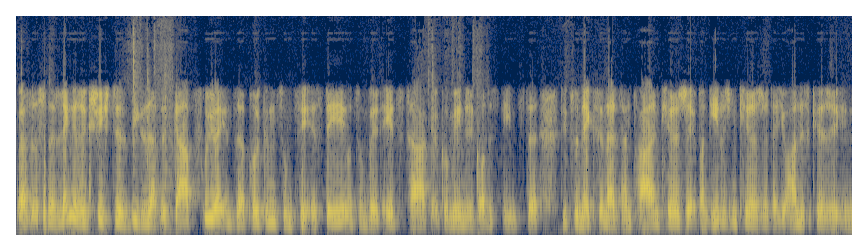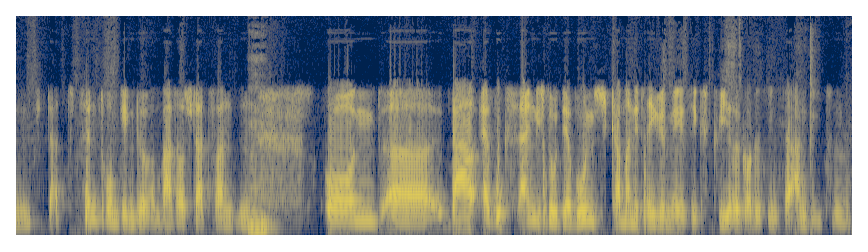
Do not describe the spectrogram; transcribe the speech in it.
Das ist eine längere Geschichte. Wie gesagt, es gab früher in Saarbrücken zum CSD und zum Welt-Aids-Tag ökumenische Gottesdienste, die zunächst in einer zentralen Kirche, evangelischen Kirche, der Johanneskirche im Stadtzentrum gegenüber vom Rathaus stattfanden. Mhm. Und äh, da erwuchs eigentlich so der Wunsch, kann man nicht regelmäßig queere Gottesdienste anbieten.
